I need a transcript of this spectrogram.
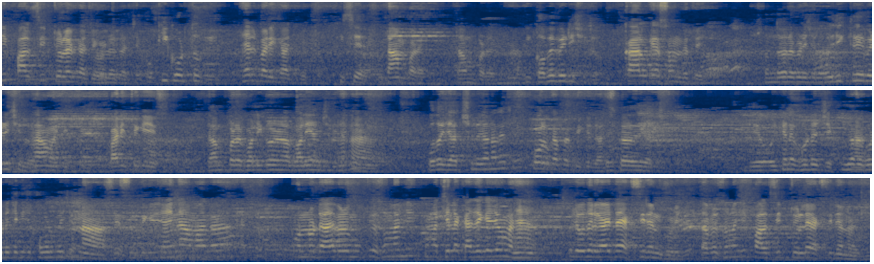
যে পালসি টোলের কাছে চলে কাছে। ও কি করতো কি? হেল্পারি কাজ করতো। কিসের? দাম পারে দাম পড়ে কি কবে বেরিয়েছিল? কালকে সন্ধ্যেতে। সন্ধ্যাবেলা বেরিয়েছিল। ওই দিক থেকে বেরিয়েছিল? হ্যাঁ ওই দিক থেকে, বাড়ি থেকে এসে দাম পড়ে বালি করে না বালি আনছিল নাকি? হ্যাঁ। কোথায় যাচ্ছিল জানা গেছে? কলকাতার দিকে যাচ্ছে কলকাতা দিয়ে যাচ্ছে। যে ওইখানে ঘটেছে কীভাবে হ্যাঁ। ঘটেছে কিছু খবর পেয়েছে না সেসব দিকে যাই না আমরা অন্য ড্রাইভারের মুখ থেকে শুনলাম যে তোমার ছেলে কাজে গেছে হ্যাঁ। বলে ওদের গাড়িটা অ্যাক্সিডেন্ট করেছে। তারপরে শুনলাম যে পালসির টোলে অ্যাক্সিডেন্ট হয়েছে।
